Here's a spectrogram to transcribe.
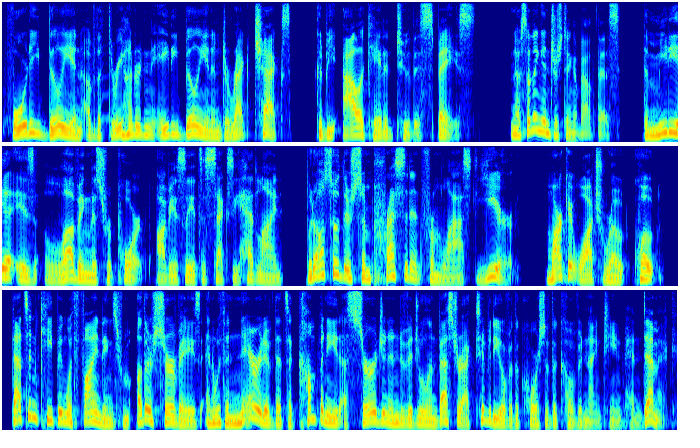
40 billion of the 380 billion in direct checks, could be allocated to this space. Now, something interesting about this the media is loving this report. Obviously, it's a sexy headline, but also there's some precedent from last year. MarketWatch wrote, quote, that's in keeping with findings from other surveys and with a narrative that's accompanied a surge in individual investor activity over the course of the COVID 19 pandemic.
